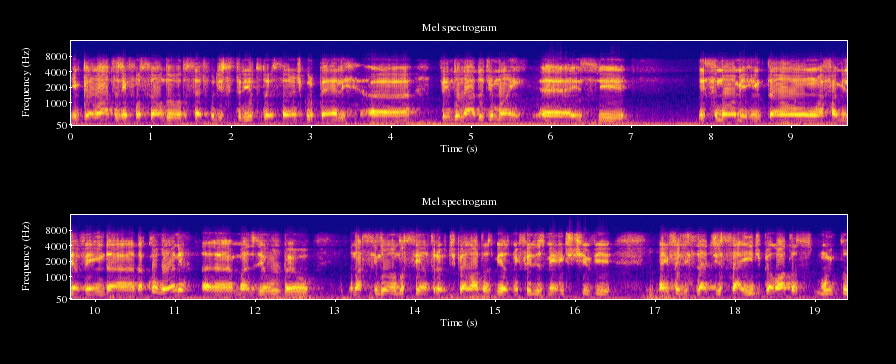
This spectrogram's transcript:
em Pelotas em função do, do sétimo distrito do restaurante Grupelli. Uh, vem do lado de mãe é, esse, esse nome. Então a família vem da, da colônia, uh, mas eu, eu eu nasci no, no, centro de Pelotas mesmo. Infelizmente tive a infelicidade de sair de Pelotas muito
